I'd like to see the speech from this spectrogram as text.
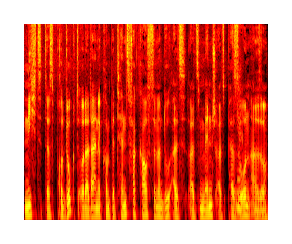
nicht das Produkt oder deine Kompetenz verkaufst, sondern du als, als Mensch, als Person. Ja. Also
